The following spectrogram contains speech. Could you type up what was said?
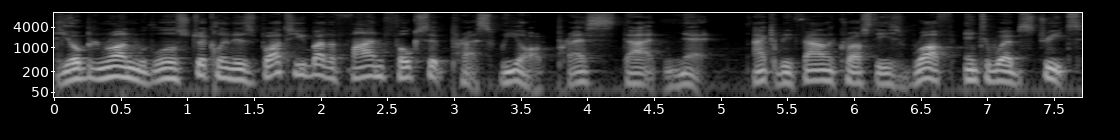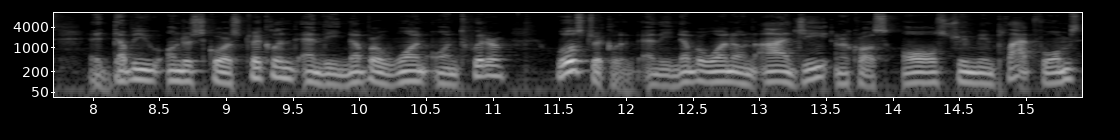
The Open Run with Will Strickland is brought to you by the fine folks at Press. We are press.net. I can be found across these rough interweb streets at W underscore Strickland and the number one on Twitter, Will Strickland and the number one on IG, and across all streaming platforms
